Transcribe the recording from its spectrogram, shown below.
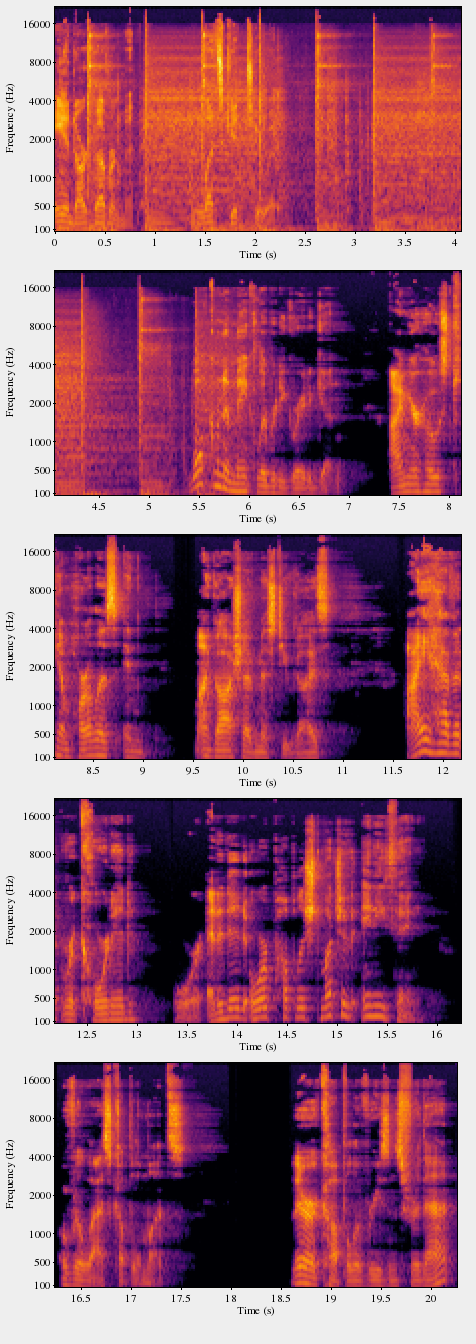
and our government. Let's get to it. Welcome to Make Liberty Great Again. I'm your host, Cam Harless, and my gosh, I've missed you guys. I haven't recorded or edited or published much of anything over the last couple of months. There are a couple of reasons for that.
